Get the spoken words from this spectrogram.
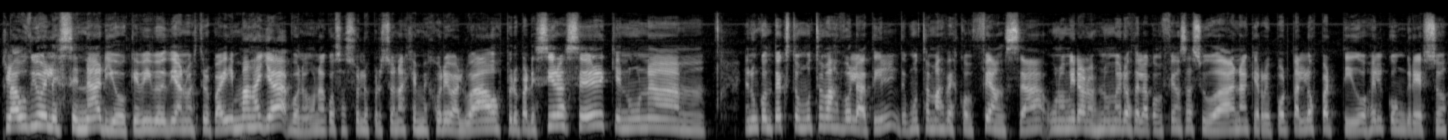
Claudio, el escenario que vive hoy día nuestro país? Más allá, bueno, una cosa son los personajes mejor evaluados, pero pareciera ser que en una en un contexto mucho más volátil, de mucha más desconfianza. Uno mira los números de la confianza ciudadana que reportan los partidos, el Congreso,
